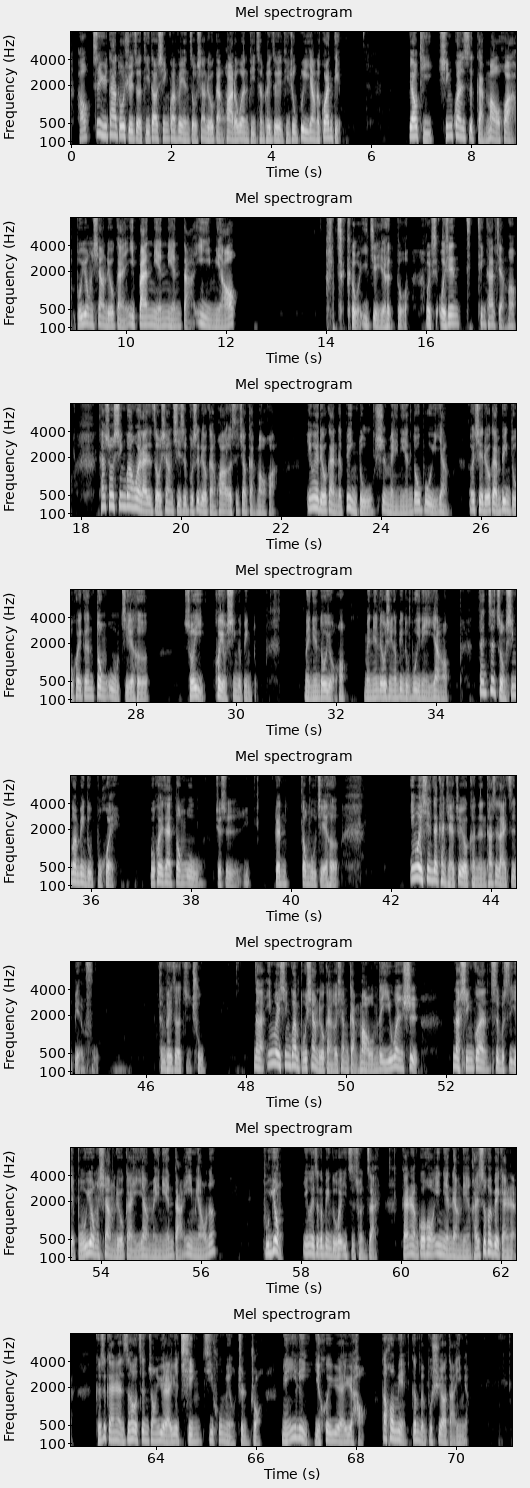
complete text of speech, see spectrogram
好，至于大多学者提到新冠肺炎走向流感化的问题，陈培哲也提出不一样的观点。标题：新冠是感冒化，不用像流感一般年年打疫苗。这个我意见也很多，我我先听他讲哦。他说，新冠未来的走向其实不是流感化，而是叫感冒化，因为流感的病毒是每年都不一样，而且流感病毒会跟动物结合，所以会有新的病毒，每年都有哈，每年流行的病毒不一定一样哦，但这种新冠病毒不会。不会在动物，就是跟动物结合，因为现在看起来最有可能它是来自蝙蝠。陈培哲指出，那因为新冠不像流感而像感冒，我们的疑问是，那新冠是不是也不用像流感一样每年打疫苗呢？不用，因为这个病毒会一直存在，感染过后一年两年还是会被感染，可是感染之后症状越来越轻，几乎没有症状。免疫力也会越来越好，到后面根本不需要打疫苗。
